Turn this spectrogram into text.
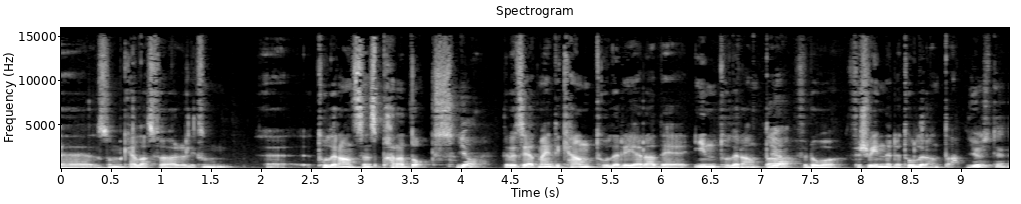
eh, som kallas för liksom, toleransens paradox. Ja, Det vill säga att man inte kan tolerera det intoleranta Ja. för då försvinner det toleranta. just det.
